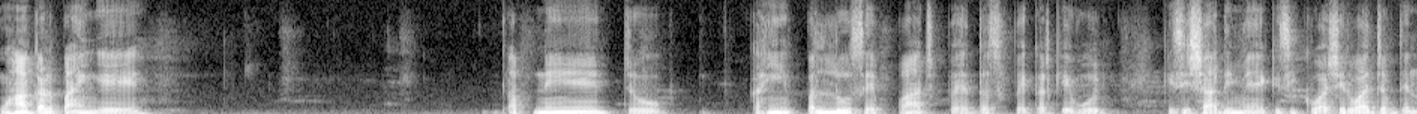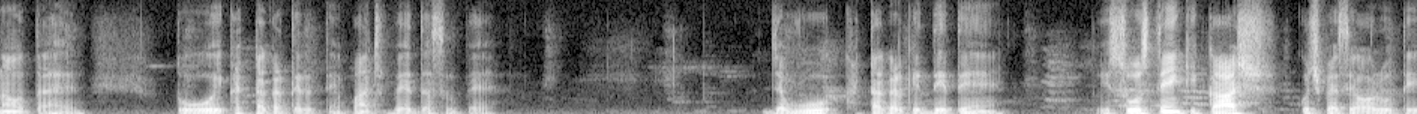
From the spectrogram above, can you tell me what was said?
वहाँ कर पाएँगे। अपने जो कहीं पल्लू से पाँच रुपये, दस रुपये करके वो किसी शादी में किसी को आशीर्वाद जब देना होता है तो वो इकट्ठा करते रहते हैं, पाँच रुपये, दस रुपये। जब वो इकट्ठा करके देते हैं तो ये सोचते हैं कि काश कुछ पैसे और होते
